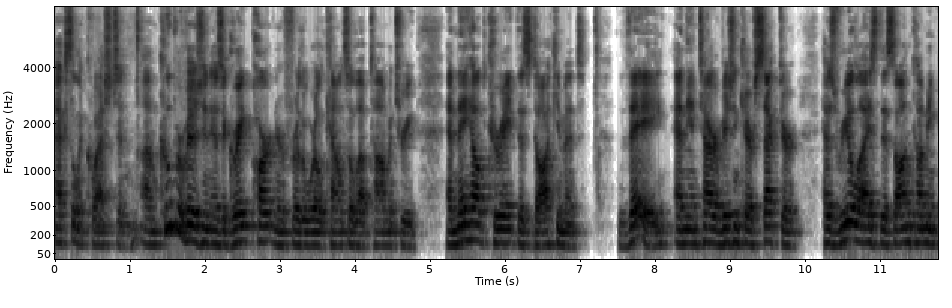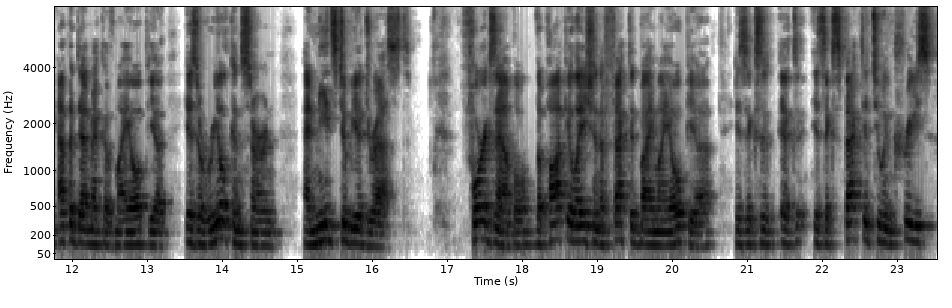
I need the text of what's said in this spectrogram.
Excellent question. Um, CooperVision is a great partner for the World Council of Optometry, and they helped create this document. They and the entire vision care sector has realized this oncoming epidemic of myopia is a real concern and needs to be addressed. For example, the population affected by myopia is, ex- is expected to increase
